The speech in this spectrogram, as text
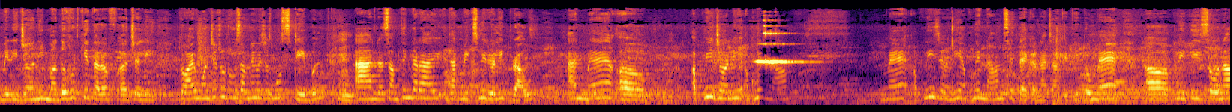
मेरी जर्नी मदरहुड की तरफ़ uh, चली। तो I wanted to do something which is more stable and something that I that makes me really proud and मैं uh, अपनी जर्नी अपने नाम मैं अपनी जर्नी अपने नाम से तय करना चाहती थी। तो मैं अ, प्रीति सोना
